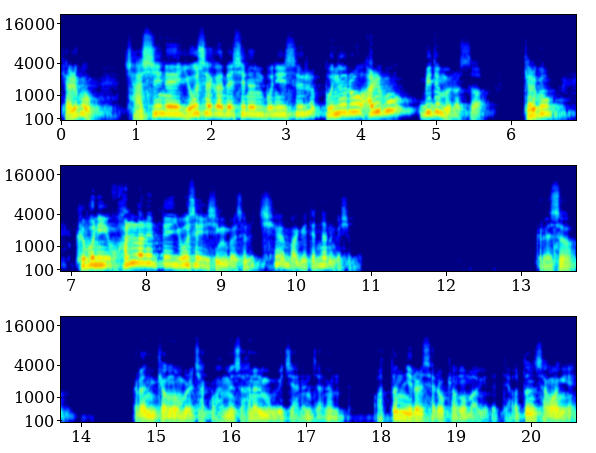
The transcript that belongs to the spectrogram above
결국 자신의 요새가 되시는 분이 분으로 알고 믿음으로써 결국 그분이 환란의 때 요새이신 것을 체험하게 된다는 것입니다. 그래서 그런 경험을 자꾸 하면서 하나님을 의지하는 자는 어떤 일을 새로 경험하게 될 때, 어떤 상황에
